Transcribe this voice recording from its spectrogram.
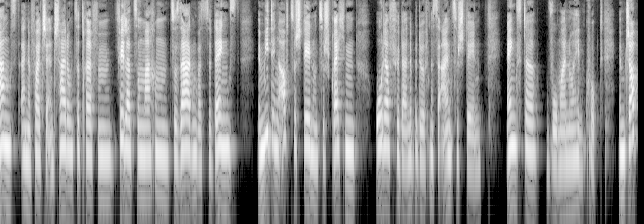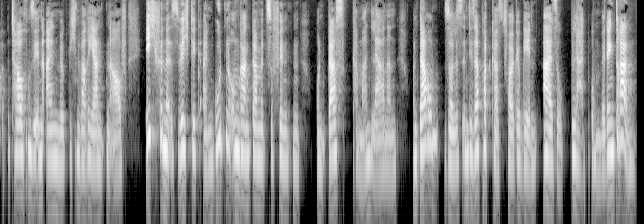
Angst, eine falsche Entscheidung zu treffen, Fehler zu machen, zu sagen, was du denkst, im Meeting aufzustehen und zu sprechen oder für deine Bedürfnisse einzustehen. Ängste, wo man nur hinguckt. Im Job tauchen sie in allen möglichen Varianten auf. Ich finde es wichtig, einen guten Umgang damit zu finden und das kann man lernen. Und darum soll es in dieser Podcast-Folge gehen. Also bleib unbedingt dran.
